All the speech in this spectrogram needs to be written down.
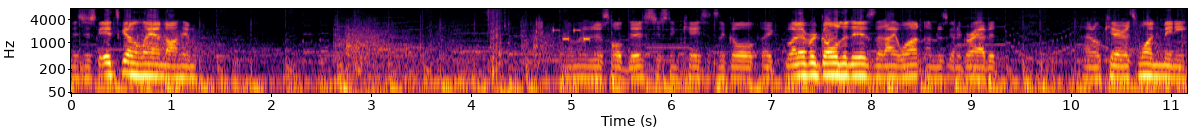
It's just it's gonna land on him. Just hold this just in case it's a gold, like whatever gold it is that I want, I'm just gonna grab it. I don't care, it's one mini.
